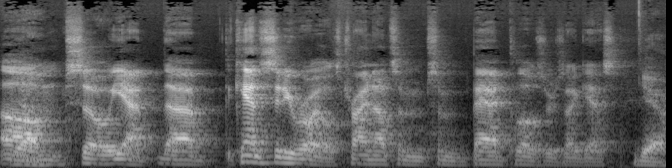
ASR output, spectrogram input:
Um, So yeah, the, the Kansas City Royals trying out some some bad closers, I guess. Yeah.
